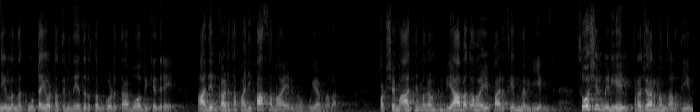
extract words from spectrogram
നീളുന്ന കൂട്ടയോട്ടത്തിന് നേതൃത്വം കൊടുത്ത ബോബിക്കെതിരെ ആദ്യം കടുത്ത പരിഹാസമായിരുന്നു ഉയർന്നത്. പക്ഷേ മാധ്യമങ്ങൾക്ക് വ്യാപകമായി പരസ്യം നൽകിയും സോഷ്യൽ മീഡിയയിൽ പ്രചാരണം നടത്തിയും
